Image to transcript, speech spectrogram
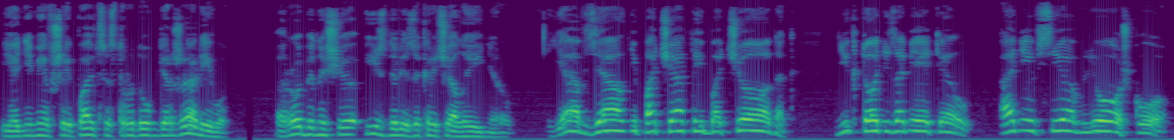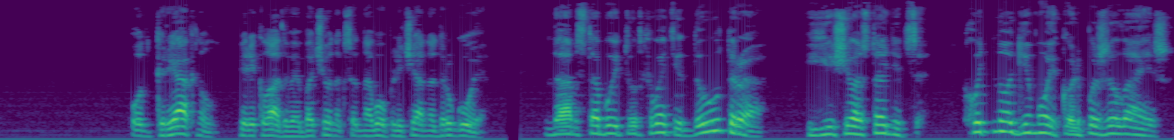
и онемевшие пальцы с трудом держали его. Робин еще издали закричал Эйнеру. Я взял непочатый бочонок. Никто не заметил. Они все в лёжку. Он крякнул, перекладывая бочонок с одного плеча на другое. Нам с тобой тут хватит до утра. И еще останется. Хоть ноги мой, коль пожелаешь.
